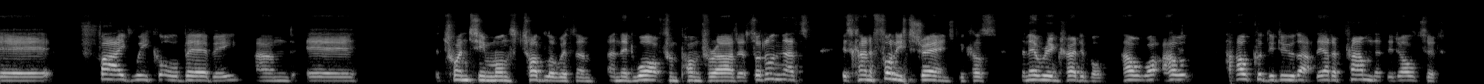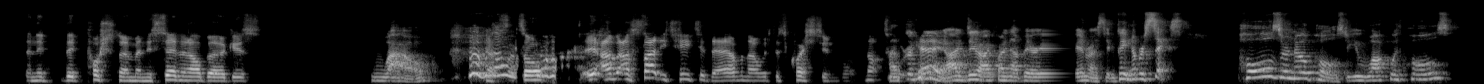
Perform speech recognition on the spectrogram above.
a five week old baby and a twenty month toddler with them, and they'd walk from Ponferrada. So I don't think that's it's kind of funny, strange because and they were incredible. How what, how how could they do that? They had a pram that they'd altered and they'd, they'd push them and they stayed in albergues. Wow. Yes. So I've, I've slightly cheated there, haven't I, with this question? But not to That's worry. okay. I do. I find that very interesting. Okay, number six, poles or no poles? Do you walk with poles?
